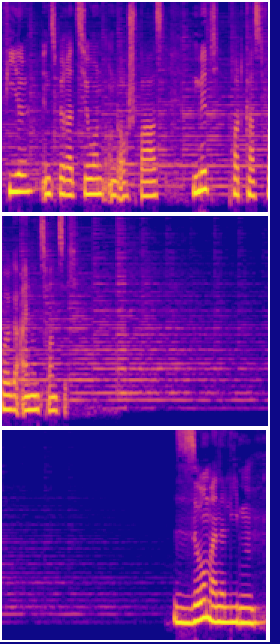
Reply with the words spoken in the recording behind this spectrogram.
viel Inspiration und auch Spaß mit Podcast Folge 21. So, meine Lieben,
